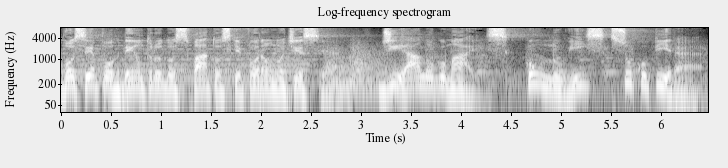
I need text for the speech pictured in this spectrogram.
Você por dentro dos fatos que foram notícia. Diálogo Mais, com Luiz Sucupira.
